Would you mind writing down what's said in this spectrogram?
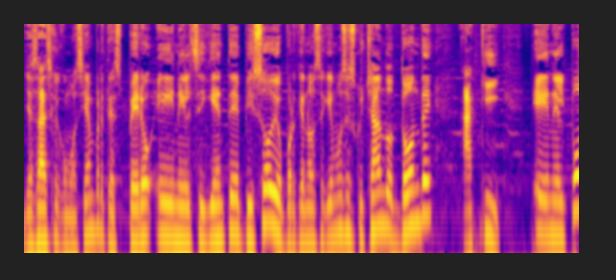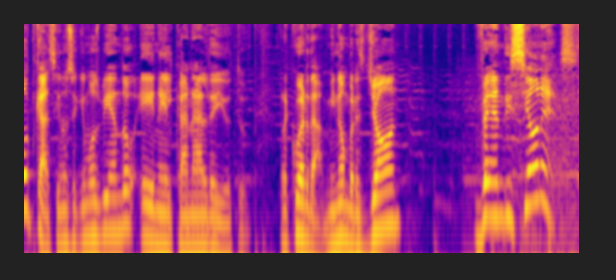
Ya sabes que como siempre te espero en el siguiente episodio porque nos seguimos escuchando. ¿Dónde? Aquí, en el podcast y nos seguimos viendo en el canal de YouTube. Recuerda, mi nombre es John. Bendiciones.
